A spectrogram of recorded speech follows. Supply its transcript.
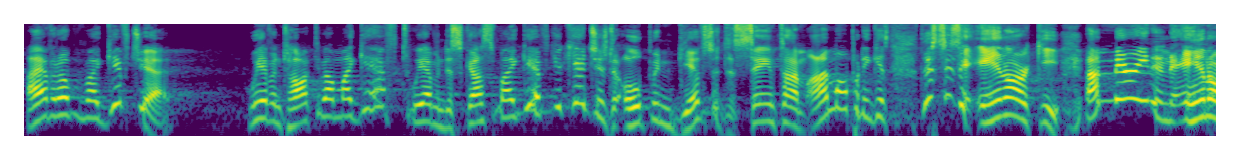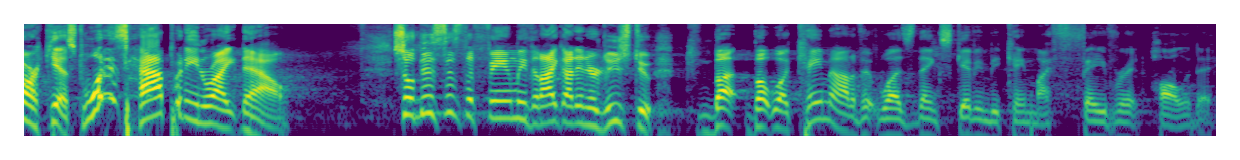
I haven't opened my gift yet. We haven't talked about my gift. We haven't discussed my gift. You can't just open gifts at the same time I'm opening gifts. This is anarchy. I'm marrying an anarchist. What is happening right now? So this is the family that I got introduced to. But but what came out of it was Thanksgiving became my favorite holiday.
